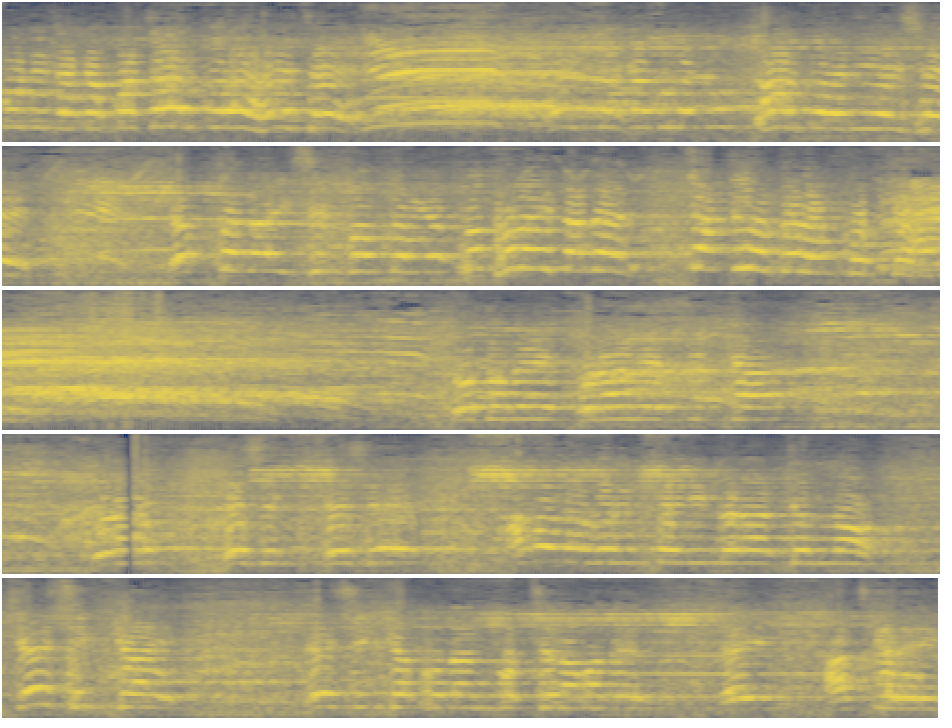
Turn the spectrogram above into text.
কোটি টাকা পাচার করা হয়েছে। এই টাকাগুলোকে উদ্ধার করে নিয়ে এসে ব্যবসাদায়ী শিক্ষকদেরকে প্রথমেই তাদের করতে হবে। প্রথমে কোরআনের শিক্ষা দেশে দেশে ভালো তৈরি করার জন্য যে শিক্ষায় এই শিক্ষা প্রদান করছেন আমাদের এই আজকের এই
